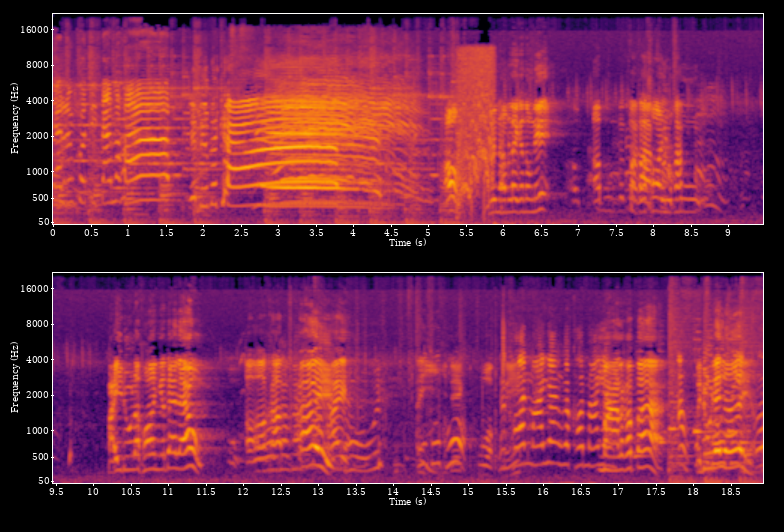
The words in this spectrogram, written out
อย่าลืมกดติดตามนะครับ อย่าลืมนะครับเอ้ายืนทำอะไรกันตรงนี้เอาฝากละครอยู่ครับ ไปดูละครกันได้แล้ว อ๋อครับไปไป ไอ้ครูเด็กครูพวกละนี้ ครมายังละครมายังมาแล้วครับป้า เอ้าไปดูได้เลย โอ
